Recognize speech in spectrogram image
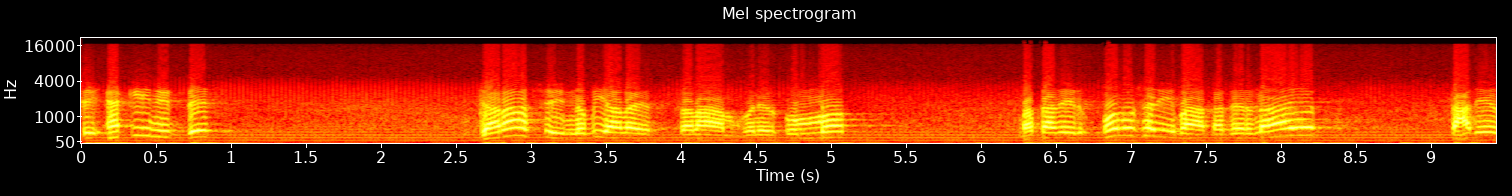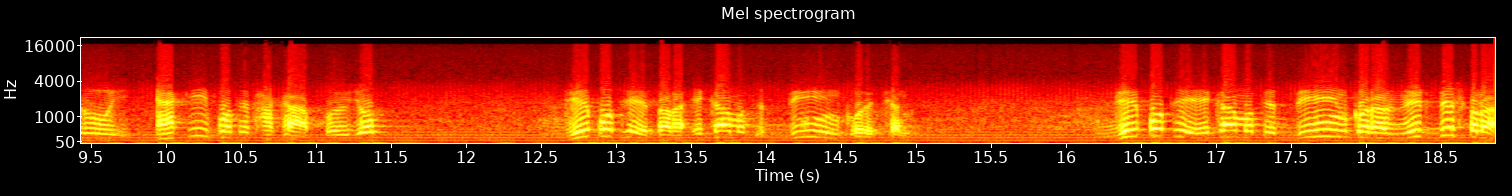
সেই একই নির্দেশ, যারা সেই নবী আলাইসালাম গণের উম্মত, বা তাদের অনুসারী বা তাদের নায়ক তাদের ওই একই পথে থাকা প্রয়োজন। যে পথে তারা একামতের দিন করেছেন, যে পথে একামতের দিন করার নির্দেশনা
